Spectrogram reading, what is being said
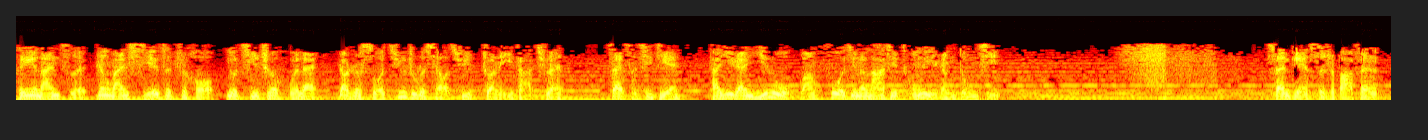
黑衣男子扔完鞋子之后，又骑车回来，绕着所居住的小区转了一大圈。在此期间，他依然一路往附近的垃圾桶里扔东西。三点四十八分。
